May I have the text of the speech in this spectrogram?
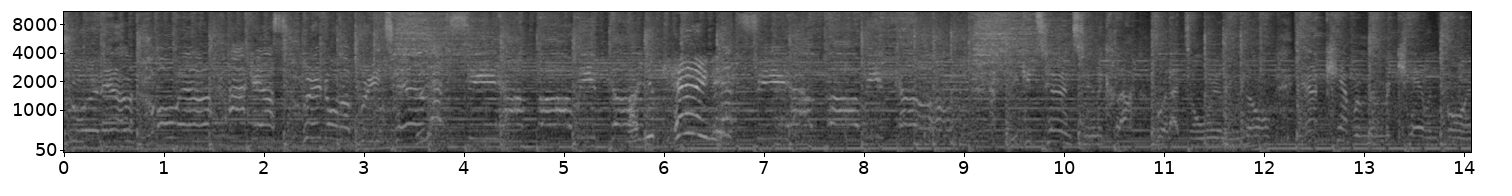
Oh, Are you kidding me? Let's see how far we've come. I think it 10 o'clock, but I don't really know. And I can't remember caring for it.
